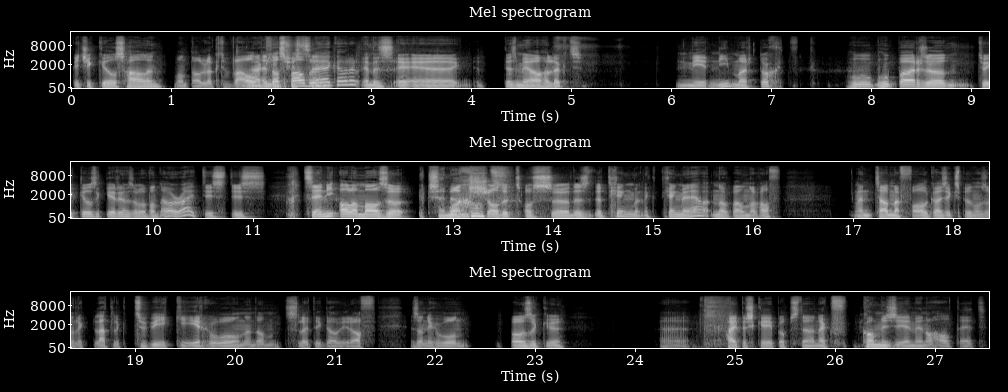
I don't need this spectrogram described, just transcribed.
beetje kills halen, want dat lukt wel Ja, in dat spel blijkbaar. En dus, eh, eh, het is mij al gelukt. Meer niet, maar toch. Hoe, hoe paar zo twee kills een keer en zo van, alright, het, is, is, het zijn niet allemaal zo god. one-shotted of zo. Dus het ging, het ging mij nog wel nog af. En hetzelfde met Fall Guys, ik speel dan zo like, letterlijk twee keer gewoon en dan sluit ik dat weer af. Dus dan nu gewoon pauzeke, eh Hyperscape opstellen. En ik, amuseer mij nog altijd.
